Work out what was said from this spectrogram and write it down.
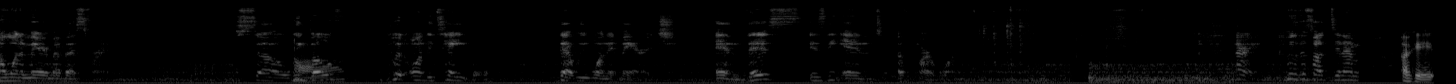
I want to marry my best friend. So we Aw. both put on the table that we wanted marriage. And this is the end of part one. Alright, who the fuck did I Okay,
